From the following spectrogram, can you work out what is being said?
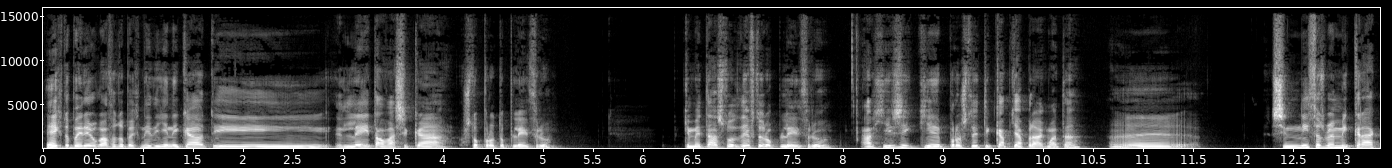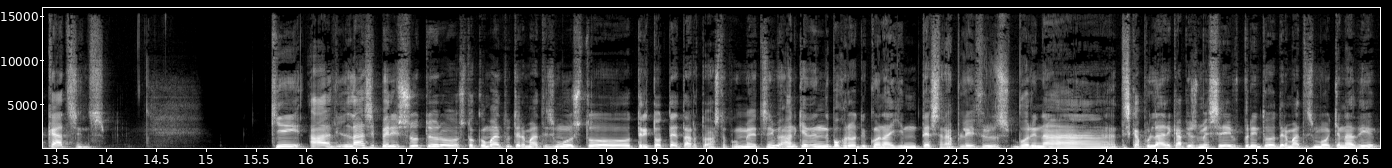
έχει το περίεργο αυτό το παιχνίδι γενικά ότι λέει τα βασικά στο πρώτο playthrough και μετά στο δεύτερο playthrough αρχίζει και προσθέτει κάποια πράγματα ε, συνήθως με μικρά cutscenes και αλλάζει περισσότερο στο κομμάτι του τερματισμού στο τριτοτέταρτο ας το πούμε έτσι. Αν και δεν είναι υποχρεωτικό να γίνουν τέσσερα playthroughs μπορεί να τη καπουλάρει κάποιος με save πριν τον τερματισμό και να δει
